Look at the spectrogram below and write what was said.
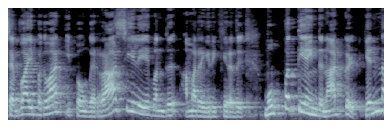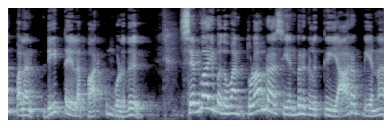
செவ்வாய் பகவான் இப்ப உங்க ராசியிலேயே வந்து அமர இருக்கிறது. முப்பத்தி ஐந்து நாட்கள் என்ன பலன்? டீட்டெயில பார்க்கும் பொழுது செவ்வாய் பகவான் துலாம் ராசி என்பர்களுக்கு யார் அப்படின்னா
